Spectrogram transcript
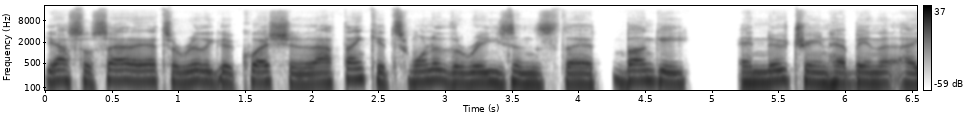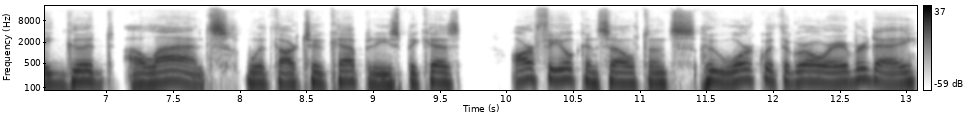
Yeah, so Sally, that's a really good question. And I think it's one of the reasons that Bunge and Nutrien have been a good alliance with our two companies because our field consultants who work with the grower every day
